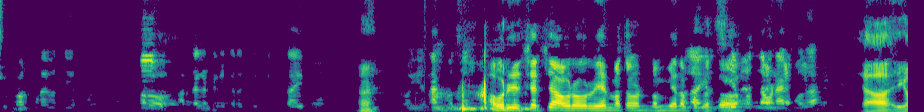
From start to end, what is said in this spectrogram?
ಶಿವಕುಮಾರ್ ಕೂಡ ಇವತ್ತು ಏರ್ಪೋರ್ಟ್ ಸುಮಾರು ಅರ್ಧ ಗಂಟೆಗಳ ಕಾಲ ಚರ್ಚೆ ಕೂಡ ಆಯ್ತು ಹಾ. So, ಏನಾಗ್ಬೋದು ಸರ್ ಅವ್ರ ಚರ್ಚೆ ಅವ್ರವ್ರು ಏನ್ ಮಾತಾಡೋದು ನಮ್ಗೇನಪ್ಪ ಅಲ್ಲ, ಗೊತ್ತು CM ಬದಲಾವಣೆ ಆಗ್ಬೋದಾ ಯಾ- ಈಗ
